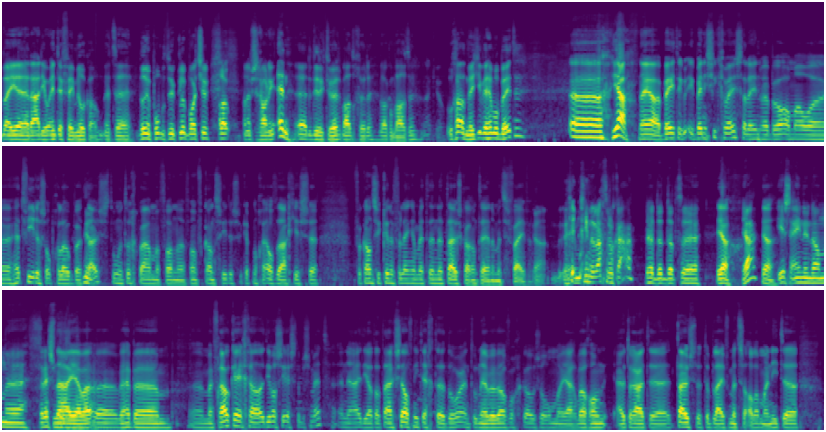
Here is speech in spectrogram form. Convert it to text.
Welkom bij eh, Radio en TV Milko. Met eh, William Pomp, natuurlijk clubwatcher Hallo. van FC Groningen. En eh, de directeur, Wouter Gudde. Welkom Wouter. Hoe gaat het met je? Weer helemaal beter? Ja, nou ja, beter. Ik- Ik ben niet ziek geweest. Alleen we hebben wel allemaal het virus opgelopen Ja. thuis. Toen we terugkwamen van, van vakantie. Dus ik heb nog elf dagjes vakantie kunnen verlengen met een eh, thuisquarantaine met z'n vijven. Ja, Ging, ging dat achter elkaar? Dat, dat, dat, eh, Ja, ja? ja. Eerst één en dan eh, de rest Nou ja, we, we, we hebben. ehm, eh, mijn vrouw kreeg, die was de eerste besmet. En die had dat eigenlijk zelf niet echt eh, door. En toen hebben we wel voor gekozen om ja, wel gewoon uiteraard eh, thuis te, te blijven met z'n allen. Maar niet eh,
